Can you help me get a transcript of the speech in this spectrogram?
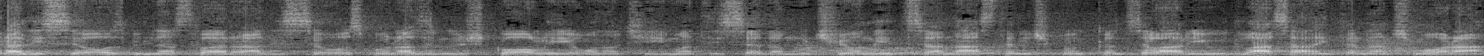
Radi se ozbiljna stvar, radi se o osmorazrednoj školi, ona će imati sedam učionica, nastavničku kancelariju, dva sanitarna čmora,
